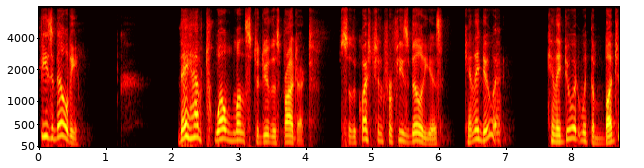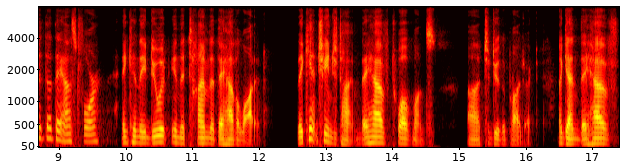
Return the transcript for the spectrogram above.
Feasibility. They have 12 months to do this project. So the question for feasibility is, can they do it? Can they do it with the budget that they asked for? And can they do it in the time that they have allotted? They can't change time. They have 12 months uh, to do the project. Again, they have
